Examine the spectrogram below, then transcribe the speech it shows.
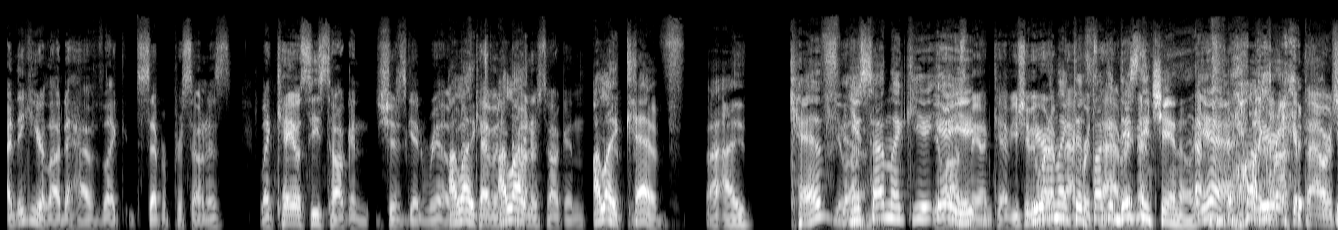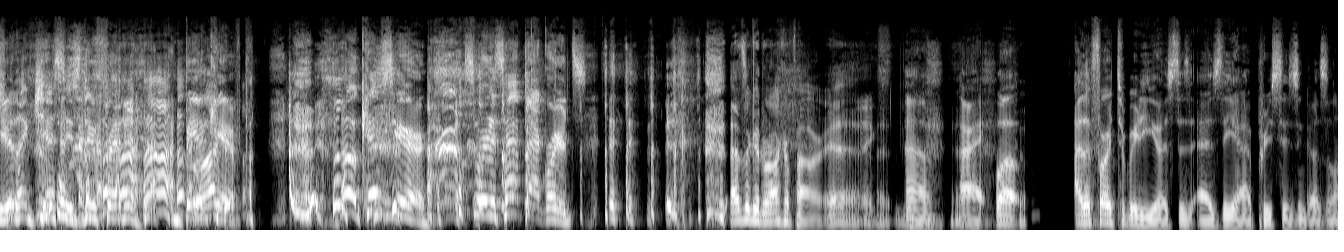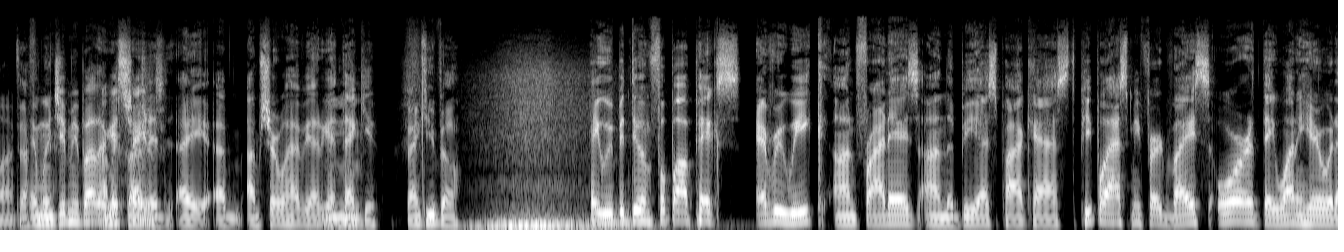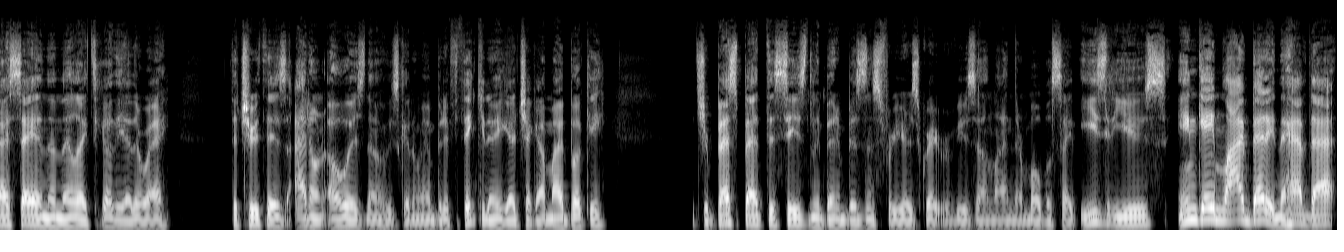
I think you're allowed to have like separate personas. Like KOC's talking, shit is getting real. I like- Kevin I like- O'Connor's talking. I like know, Kev. I, I Kev? You You, sound like you, you yeah, lost you, me on Kev. You should be you're wearing on like the fucking Disney Channel. Yeah. like you're, rocket power shit. you're like Jesse's new friend at band camp. Oh, Kev's here. He's wearing his hat backwards. that's a good rocket power. Yeah. Thanks. Um, all right. Well, I look forward to reading you as the, as the uh, preseason goes along. And when Jimmy Butler I'm gets excited. traded, I I'm, I'm sure we'll have you out again. Mm. Thank you. Thank you, Bill. Hey, we've been doing football picks every week on Fridays on the BS podcast. People ask me for advice or they want to hear what I say and then they like to go the other way. The truth is, I don't always know who's going to win, but if you think you know, you got to check out my bookie. It's your best bet this season. They've been in business for years. Great reviews online. Their mobile site, easy to use. In game live betting, they have that.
